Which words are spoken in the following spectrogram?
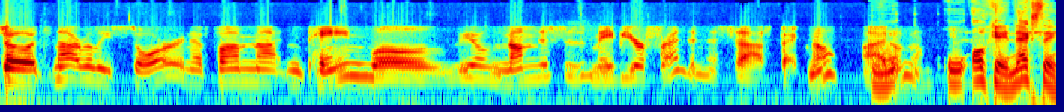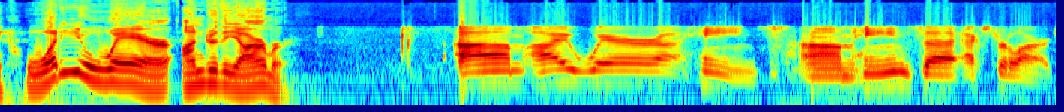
so it's not really sore. And if I'm not in pain, well, you know, numbness is maybe your friend in this aspect. No, I don't know. Okay. Next thing, what do you wear under the armor? Um, I wear uh, Hanes, um, Hanes uh, extra large.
